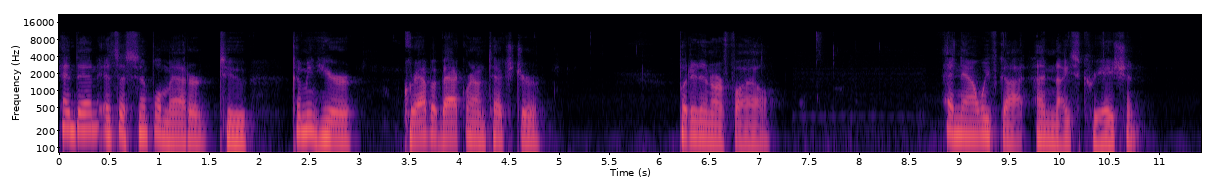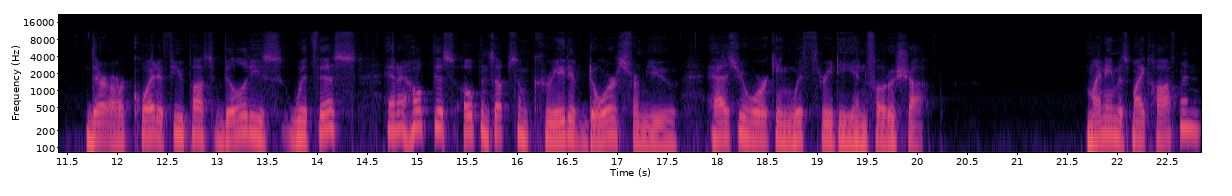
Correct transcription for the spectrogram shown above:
And then it's a simple matter to come in here, grab a background texture, put it in our file, and now we've got a nice creation. There are quite a few possibilities with this, and I hope this opens up some creative doors from you as you're working with 3D in Photoshop. My name is Mike Hoffman.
